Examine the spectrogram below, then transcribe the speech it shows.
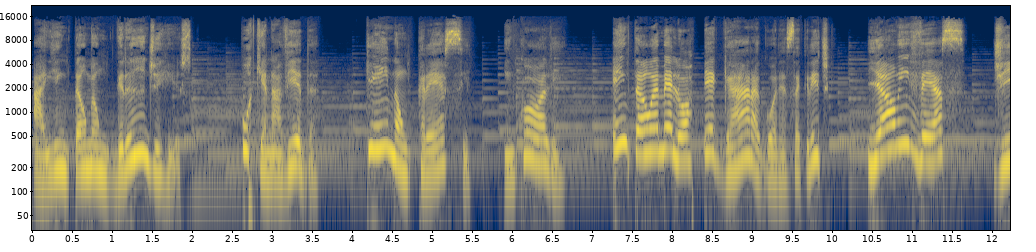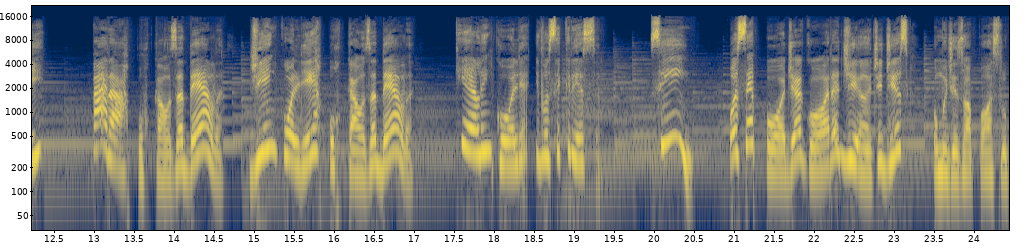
Aí então é um grande risco, porque na vida, quem não cresce, encolhe. Então é melhor pegar agora essa crítica e, ao invés de parar por causa dela, de encolher por causa dela, que ela encolha e você cresça. Sim, você pode agora, diante disso, como diz o apóstolo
